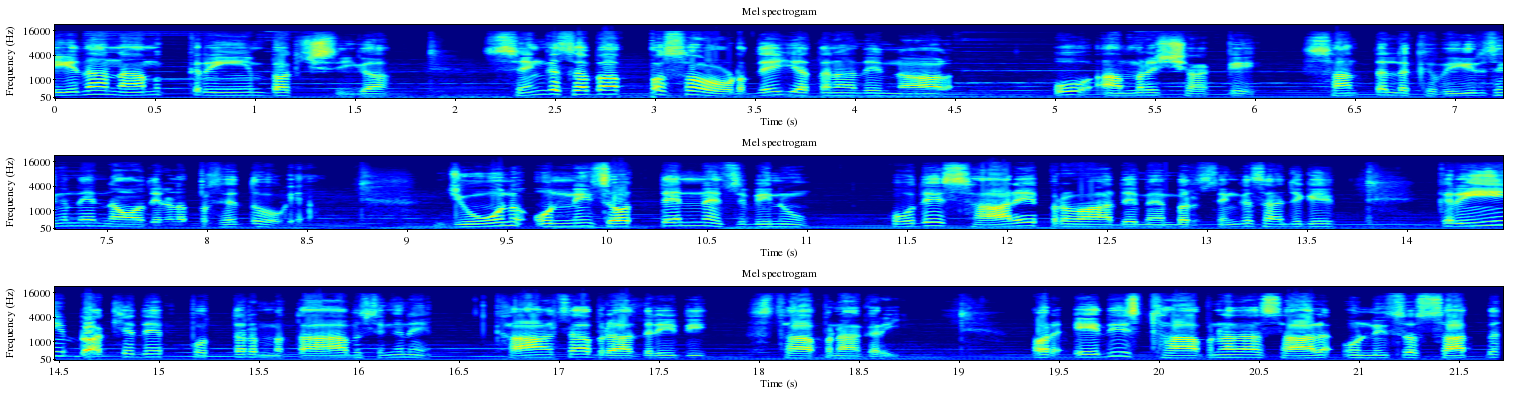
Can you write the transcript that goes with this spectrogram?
ਇਹਦਾ ਨਾਮ ਕਰੀਮ ਬਖਸ਼ ਸੀਗਾ। ਸਿੰਘ ਸਭਾ ਪਸੌੜ ਦੇ ਯਤਨਾਂ ਦੇ ਨਾਲ ਉਹ ਅੰਮ੍ਰਿਤ ਛਾਕੇ ਸੰਤ ਲਖਵੀਰ ਸਿੰਘ ਦੇ ਨਾਂ ਦੇ ਨਾਲ ਪ੍ਰਸਿੱਧ ਹੋ ਗਿਆ। ਜੂਨ 1903 ਈਸਵੀ ਨੂੰ ਉਹਦੇ ਸਾਰੇ ਪਰਿਵਾਰ ਦੇ ਮੈਂਬਰ ਸਿੰਘ ਸੱਜ ਗਏ। ਕਰੀਮ ਬਖਸ਼ ਦੇ ਪੁੱਤਰ ਮਤਾਬ ਸਿੰਘ ਨੇ ਖਾਲਸਾ ਬਰਾਦਰੀ ਦੀ ਸਥਾਪਨਾ ਕਰੀ ਔਰ ਇਹਦੀ ਸਥਾਪਨਾ ਦਾ ਸਾਲ 1907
